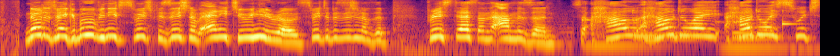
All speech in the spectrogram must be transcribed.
In order to make a move, you need to switch position of any two heroes. Switch the position of the priestess and the Amazon. So how how do I how do I switch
